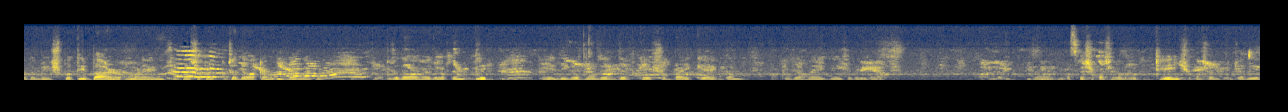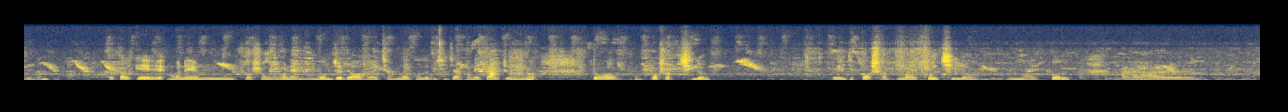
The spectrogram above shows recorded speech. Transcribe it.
আজকে তো বৃহস্পতিবার মানে সকাল সকাল পূজা দেওয়াটা ভালো লাগে। পূজা দেওয়া হয়ে গেল কমপ্লিট এইদিকে বৌদেরদেরকে সবাইকে একদম পূজা হয়ে গিয়েছে দেখুন। তো আজকে সকাল সকাল উঠেই সকাল সকাল পূজা দিয়ে দিলাম। কালকে মানে সৎসঙ্গ মানে মন্দিরে দেওয়া হয়েছে। আমাদের ঘরে বেশি জায়গা নেই তার জন্য। তো প্রসাদ ছিল। এই যে প্রসাদ নারকল ছিল নারকল আর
